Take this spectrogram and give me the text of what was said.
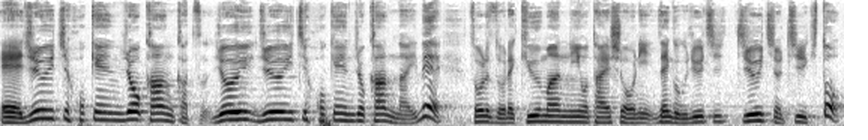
えー、11保健所管轄11保健所管内でそれぞれ9万人を対象に全国 11, 11の地域と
